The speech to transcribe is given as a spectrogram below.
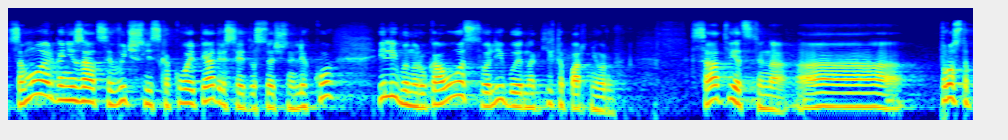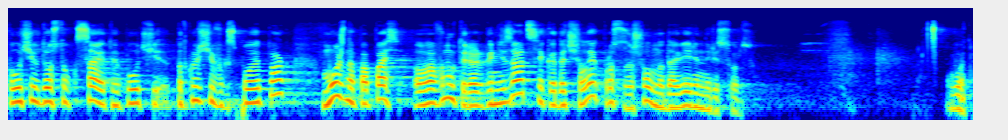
самой организации, вычислить с какого IP-адреса это достаточно легко, и либо на руководство, либо на каких-то партнеров. Соответственно, а, просто получив доступ к сайту и получив, подключив exploit pack, можно попасть вовнутрь организации, когда человек просто зашел на доверенный ресурс. Вот.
